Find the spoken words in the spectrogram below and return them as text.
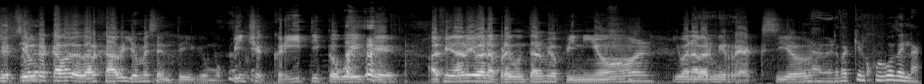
descripción que acaba de dar Javi, yo me sentí como pinche crítico, güey, que al final me iban a preguntar mi opinión, iban a ver mi reacción. La verdad que el juego de la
